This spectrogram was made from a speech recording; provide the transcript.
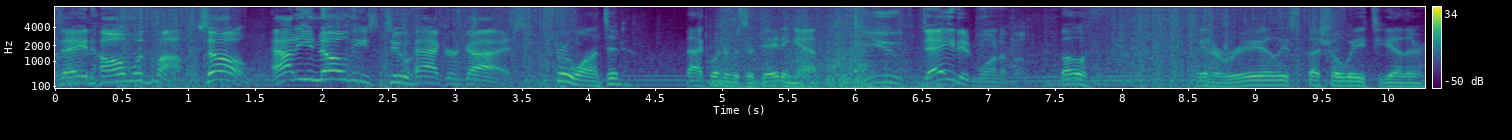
Stayed home with mom. So, how do you know these two hacker guys? Through Wanted. Back when it was a dating app. You dated one of them. Both. We had a really special week together.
